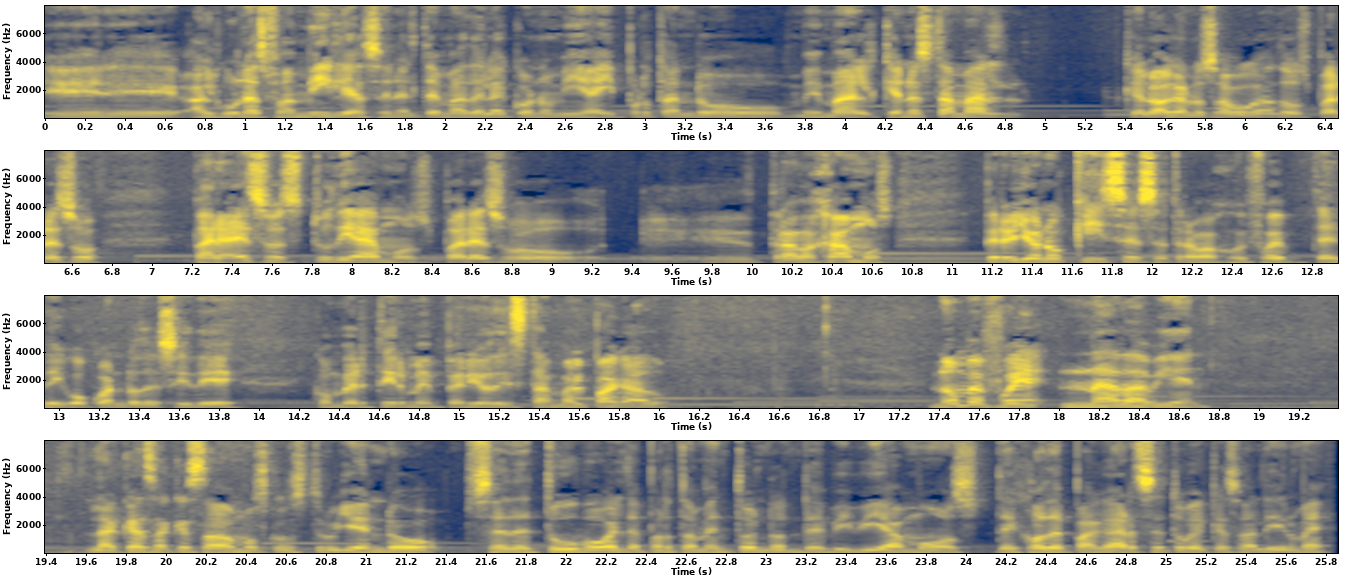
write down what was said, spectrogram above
eh, algunas familias en el tema de la economía y portándome mal, que no está mal que lo hagan los abogados, para eso, para eso estudiamos, para eso eh, trabajamos, pero yo no quise ese trabajo y fue, te digo, cuando decidí convertirme en periodista mal pagado. No me fue nada bien la casa que estábamos construyendo se detuvo, el departamento en donde vivíamos dejó de pagarse, tuve que salirme,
